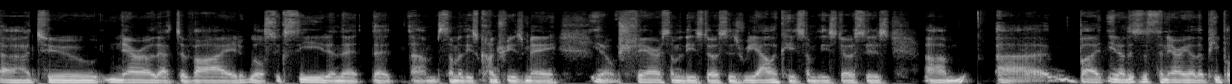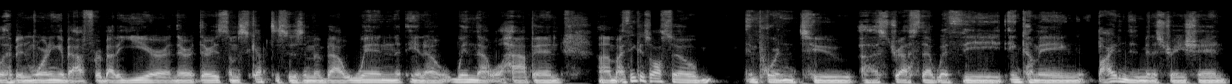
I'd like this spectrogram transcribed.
uh, to narrow that divide will succeed and that, that um, some of these countries may, you know, share some of these doses, reallocate some of these doses. Um, uh, but, you know, this is a scenario that people have been warning about for about a year. And there, there is some skepticism about when, you know, when that will happen. Um, I think it's also important to uh, stress that with the incoming Biden administration,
